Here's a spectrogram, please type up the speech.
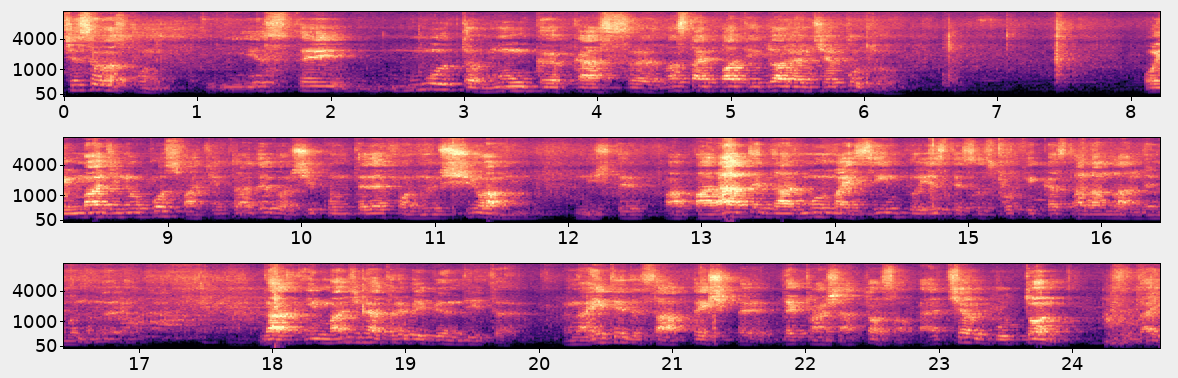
Ce să vă spun? Este multă muncă ca să... Asta e poate doar începutul. O imagine o poți face, într-adevăr, și cu un telefon. Și eu am niște aparate, dar mult mai simplu este să scot că asta l-am la îndemână mereu. Dar imaginea trebuie gândită. Înainte de să apeși pe declanșator sau pe acel buton să dai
